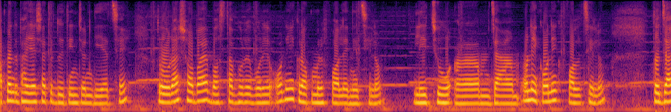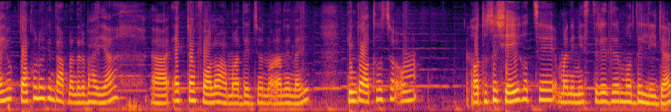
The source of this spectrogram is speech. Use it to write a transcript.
আপনাদের ভাইয়ার সাথে দুই তিনজন গিয়েছে। তো ওরা সবাই বস্তা ভরে ভরে অনেক রকমের ফল এনেছিল। লিচু, আম, জাম, অনেক অনেক ফল ছিল। তো যাই হোক, তখনও কিন্তু আপনাদের ভাইয়া একটা ফলও আমাদের জন্য আনে নাই। কিন্তু অথচ অথচ সেই হচ্ছে মানে মিস্ত্রিদের মধ্যে লিডার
